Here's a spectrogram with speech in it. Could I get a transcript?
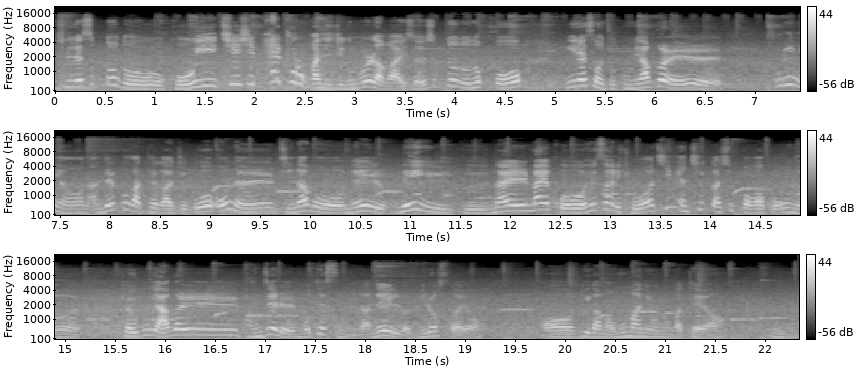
실내 습도도 거의 78%까지 지금 올라가 있어요. 습도도 높고 이래서 조금 약을 뿌리면 안 될 것 같아가지고 오늘 지나고 내일 내일 그 날 맑고 햇살이 좋아지면 칠까 싶어갖고 오늘 결국 약을 방제를 못했습니다. 내일로 미뤘어요. 어 비가 너무 많이 오는 것 같아요. 음,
